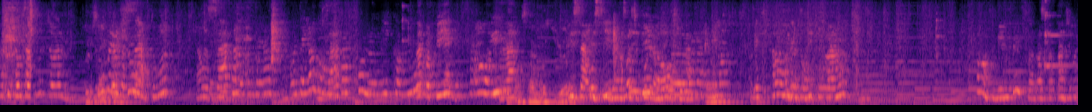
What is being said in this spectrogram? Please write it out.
Aqui, como ça coûte, John Quel sac, tu vois La papille. Ah oui. Et ça aussi, parce que c'est pour le là. Avec, ah oui. Oh, c'est bien fait ça. Je vais.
